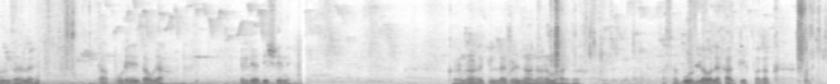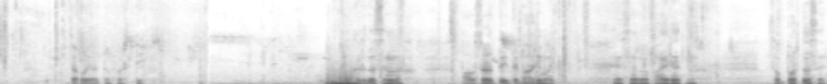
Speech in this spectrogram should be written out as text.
पण झालं आता पुढे जाऊया किल्ल्या दिशेने. कर्नाळा किल्ल्याकडे जाणारा मार्ग. असा बोर्ड लावला खालती फलक. जाऊया आता वरती. करत असेल ना? पावसाळ्यात तर इथे भारी मजा हे सगळं पायऱ्या आहेत ना? जबरदस्त आहेत.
